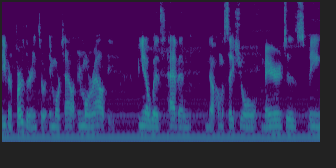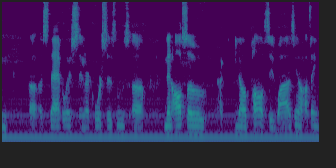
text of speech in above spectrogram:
even further into immortality, immorality. You know, with having you know homosexual marriages being uh, established in our court systems, uh, and then also you know policy wise, you know I think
